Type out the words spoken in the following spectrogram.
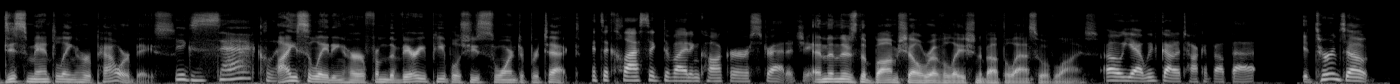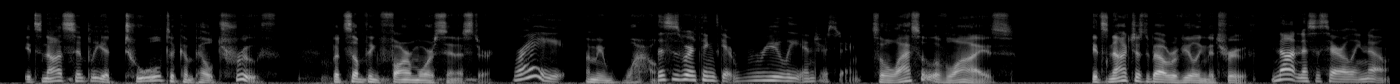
dismantling her power base, Exactly. isolating her from the very people she's sworn to protect. It's a classic divide and conquer strategy. And then there's the bombshell revelation about the lasso of lies. oh, yeah, we've got to talk about that. It turns out it's not simply a tool to compel truth, but something far more sinister. Right. I mean, wow. This is where things get really interesting. So the lasso of lies, it's not just about revealing the truth, Not necessarily, no.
